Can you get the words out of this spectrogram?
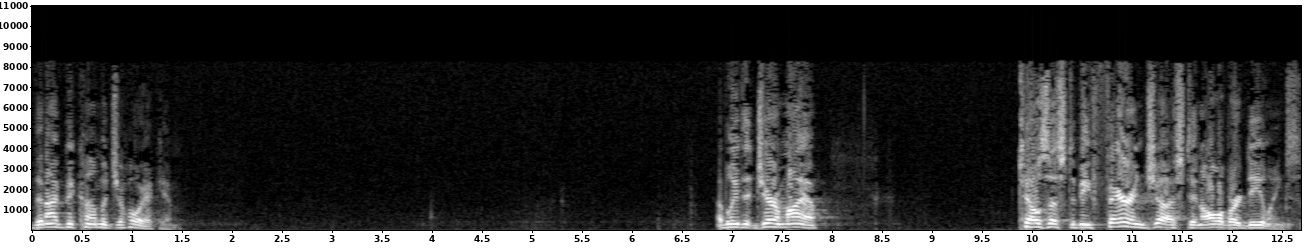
then I've become a Jehoiakim. I believe that Jeremiah tells us to be fair and just in all of our dealings.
